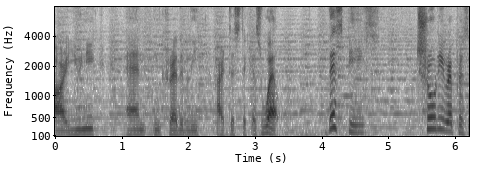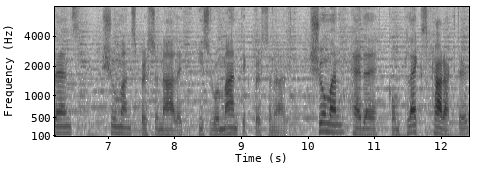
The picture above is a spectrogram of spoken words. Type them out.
are unique and incredibly artistic as well. This piece truly represents Schumann's personality, his romantic personality. Schumann had a complex character.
